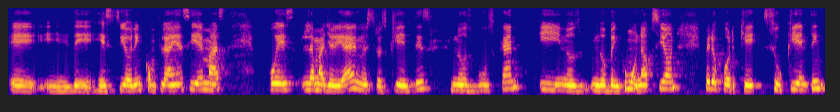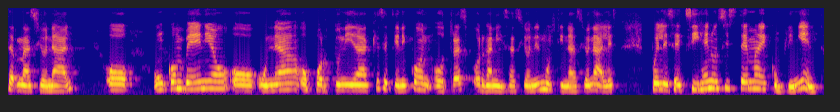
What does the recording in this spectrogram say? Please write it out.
eh, eh, de gestión en compliance y demás, pues la mayoría de nuestros clientes nos buscan y nos, ven como una opción, pero porque su cliente internacional o un convenio o una oportunidad que se tiene con otras organizaciones multinacionales, pues les exigen un sistema de cumplimiento.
